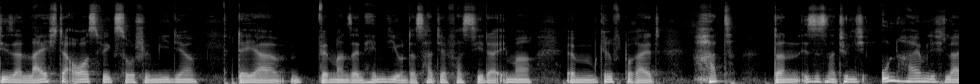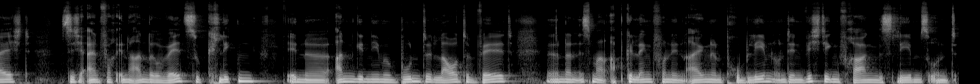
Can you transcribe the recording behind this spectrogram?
Dieser leichte Ausweg Social Media, der ja, wenn man sein Handy, und das hat ja fast jeder immer ähm, griffbereit, hat, dann ist es natürlich unheimlich leicht, sich einfach in eine andere Welt zu klicken, in eine angenehme, bunte, laute Welt. Äh, dann ist man abgelenkt von den eigenen Problemen und den wichtigen Fragen des Lebens. Und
